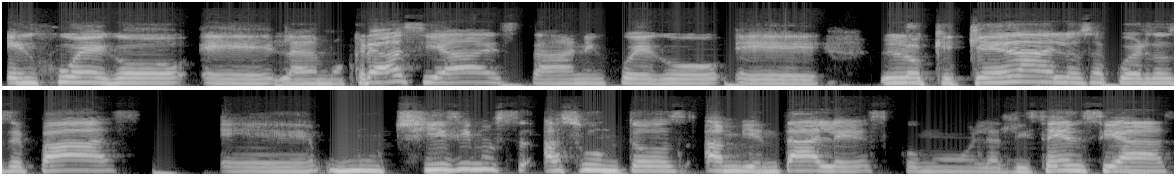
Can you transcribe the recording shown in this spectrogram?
en juego eh, la democracia, están en juego eh, lo que queda de los acuerdos de paz, eh, muchísimos asuntos ambientales como las licencias,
